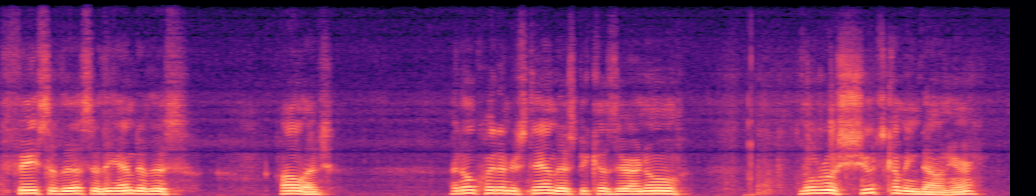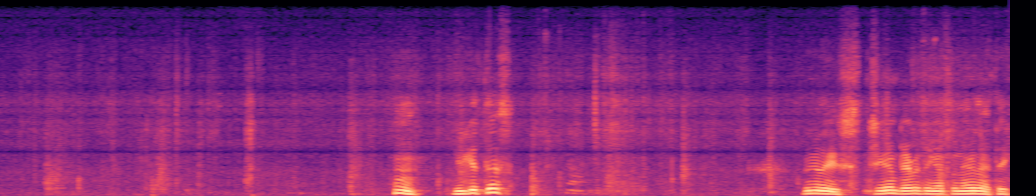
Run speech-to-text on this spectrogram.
face of this or the end of this haulage. I don't quite understand this because there are no no real chutes coming down here. Hmm. You get this? No. Look at these jammed everything up in there that they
